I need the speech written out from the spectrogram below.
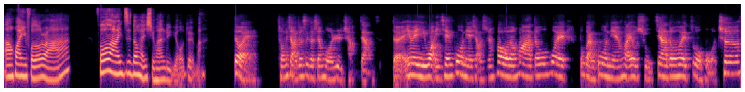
啊！欢迎 Flora，Flora 一直都很喜欢旅游，对吗？对。从小就是个生活日常这样子，对，因为以往以前过年小时候的话，都会不管过年还有暑假，都会坐火车，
